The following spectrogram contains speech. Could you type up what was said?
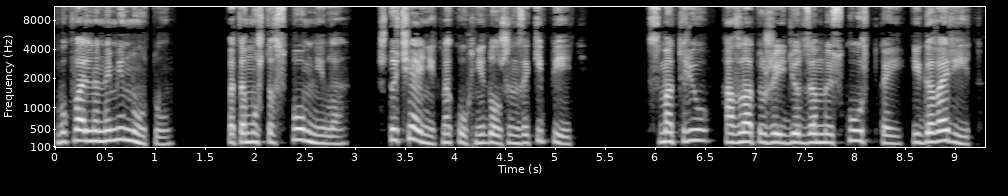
буквально на минуту, потому что вспомнила, что чайник на кухне должен закипеть. Смотрю, а Влад уже идет за мной с курткой и говорит.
